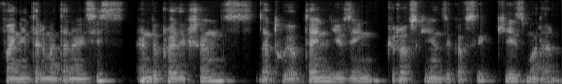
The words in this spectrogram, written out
finite element analysis and the predictions that we obtain using Piotrowski and Szychowski's model.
